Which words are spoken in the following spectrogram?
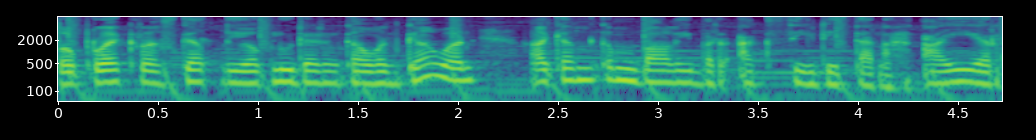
Toprek Raskat Lioglu dan kawan-kawan akan kembali beraksi di tanah air.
